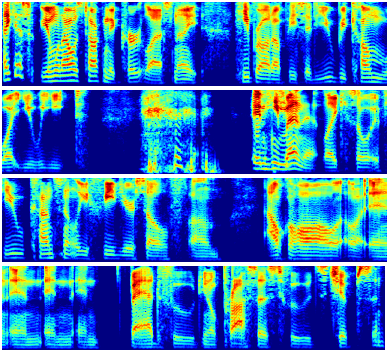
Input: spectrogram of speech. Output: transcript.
I guess you know, when I was talking to Kurt last night, he brought up he said you become what you eat. and he meant it. Like so if you constantly feed yourself um alcohol and and and and bad food, you know, processed foods, chips and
